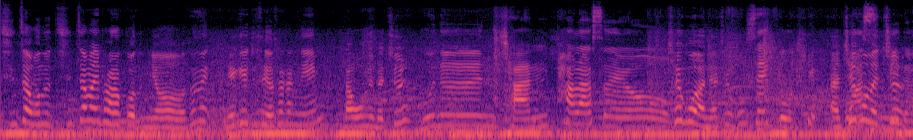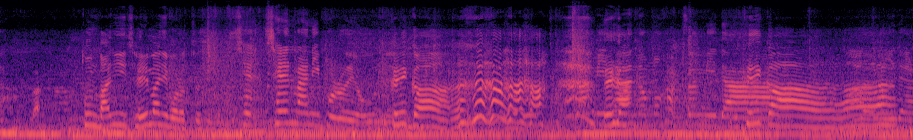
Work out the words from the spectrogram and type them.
진짜 오늘 진짜 많이 팔았거든요. 선생 얘기해 주세요, 사장님. 나 오늘 매출 오늘 잔 팔았어요. 최고 아니야, 최고? 최고, 최고. 아니, 최고 매출? 돈 많이 제일 많이 벌었죠, 지금. 제, 제일 많이 벌어요, 오늘. 그러니까. 감사합니다. 너무 감사합니다. 그러니까. 아. 감사합니다.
